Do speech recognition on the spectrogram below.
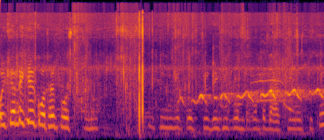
ওইখানে গিয়ে কোথায় পোস্ট করো? এখানে যে পোস্টে দেখি কোনটা কোনটা বাকি আছে তো।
